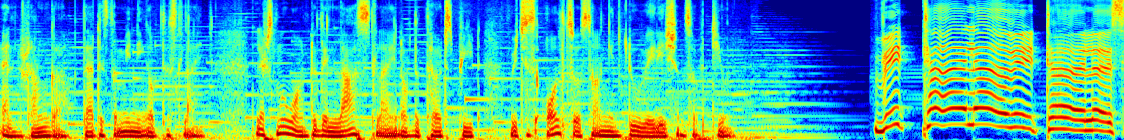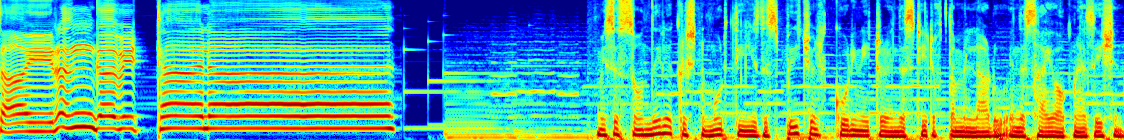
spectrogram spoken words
and Ranga. That is the meaning of this line. Let's move on to the last line of the third speed, which is also sung in two variations of tune. Vitthala, Vitthala, Sai Ranga, Vitthala. Mrs. Soundarya Krishnamurthy is the spiritual coordinator in the state of Tamil Nadu in the Sai organization.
